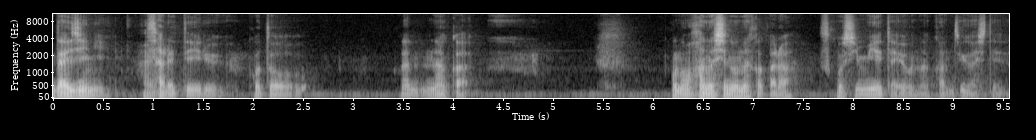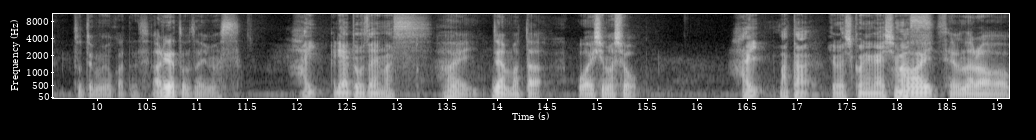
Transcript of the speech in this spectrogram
大事にされていることを、あなんかこのお話の中から少し見えたような感じがしてとても良かったです。ありがとうございます。はい、ありがとうございます。はい。じゃあまたお会いしましょはい、またよろしくお願いしうます。はいさようなら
